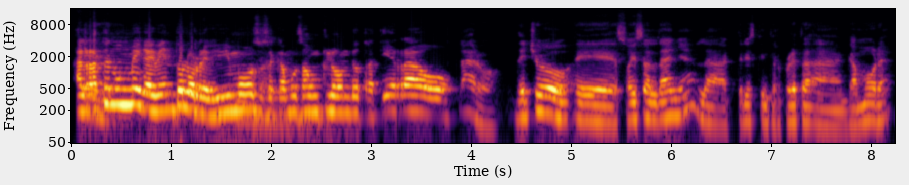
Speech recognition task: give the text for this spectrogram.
Al Sí. rato en un mega evento lo revivimos o sacamos a un clon de otra tierra o... Claro, de hecho, eh, Soy Saldaña, la actriz que interpreta a Gamora,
